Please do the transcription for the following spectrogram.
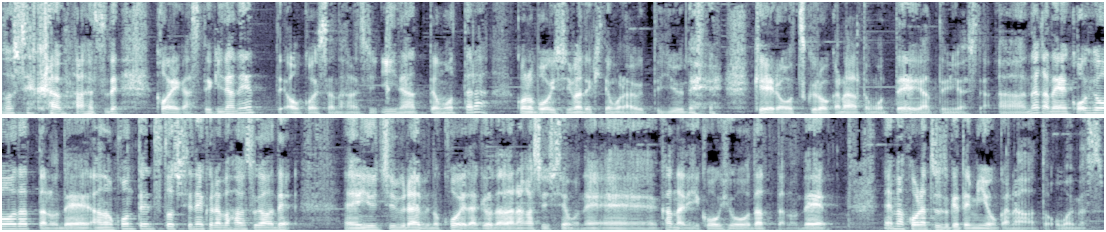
そしてクラブハウスで声が素敵だねって、大越さんの話いいなって思ったら、このボイシーまで来てもらうっていうね、経路を作ろうかなと思ってやってみました。あなんかね、好評だったので、あの、コンテンツとしてね、クラブハウス側で、えー、YouTube ライブの声だけをだだ流ししてもね、えー、かなり好評だったので、でまあ、これは続けてみようかなと思います。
